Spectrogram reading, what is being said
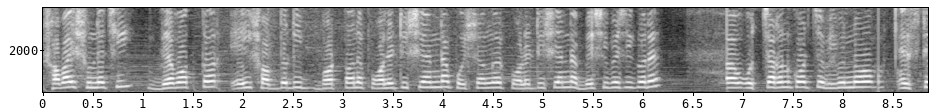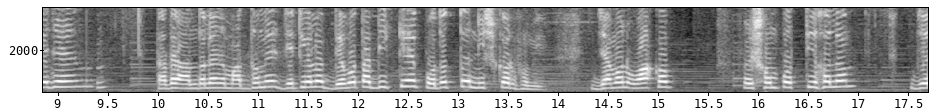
সবাই শুনেছি, দেবত্তর, এই শব্দটি বর্তমানে পলিটিশিয়ানরা, পশ্চিমবঙ্গের পলিটিশিয়ানরা বেশি বেশি করে উচ্চারণ করছে বিভিন্ন স্টেজে তাদের আন্দোলনের মাধ্যমে, যেটি হলো দেবতা দিককে প্রদত্ত নিষ্কর ভূমি। যেমন ওয়াকফ সম্পত্তি হলো যে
